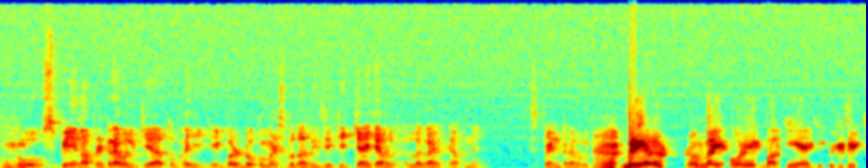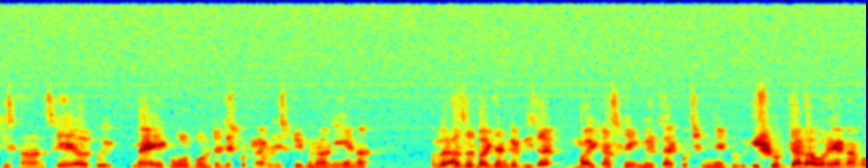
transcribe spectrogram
हम्म। तो स्पेन आपने ट्रैवल किया तो भाई एक बार डॉक्यूमेंट्स बता दीजिए कि क्या क्या लगाए थे आपने स्पेन ट्रैवल हाँ, भैया रोहन भाई और एक बात ये है कि उज्बेकिस्तान से अगर कोई मैं एक वो बोलता जिसको ट्रैवल हिस्ट्री बनानी है ना अगर अजरबैजान का वीज़ा बाई चांस नहीं मिलता है कुछ नहीं है क्योंकि इशू अब ज़्यादा हो रहे हैं ना वो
